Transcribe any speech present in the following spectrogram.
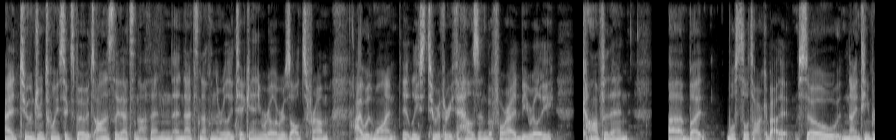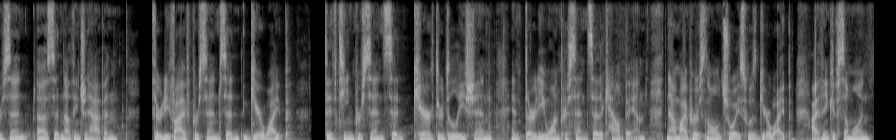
I had 226 votes. Honestly, that's nothing, and that's nothing to really take any real results from. I would want at least two or three thousand before I'd be really confident. Uh, but we'll still talk about it. So 19% uh, said nothing should happen. 35% said gear wipe. 15% said character deletion and 31% said account ban. Now, my personal choice was gear wipe. I think if someone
